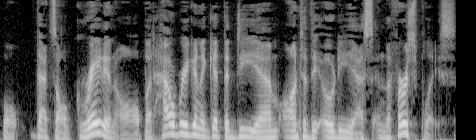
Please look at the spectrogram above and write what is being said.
Well, that's all great and all, but how are we going to get the DM onto the ODS in the first place?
